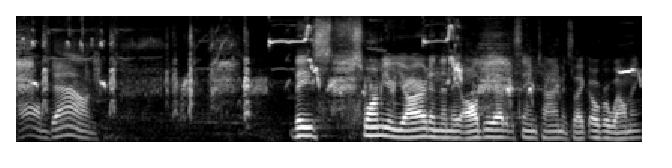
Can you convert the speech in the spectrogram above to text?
Calm down. They swarm your yard and then they all do that at the same time. It's like overwhelming.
